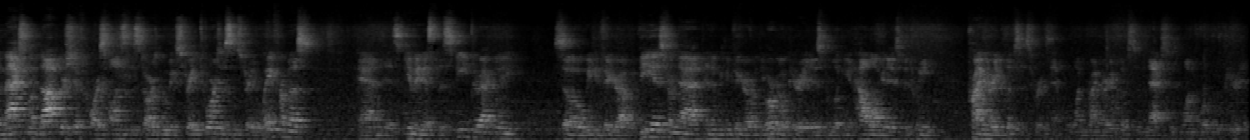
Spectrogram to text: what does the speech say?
the maximum Doppler shift corresponds to the stars moving straight towards us and straight away from us, and it's giving us the speed directly. So we can figure out what v is from that, and then we can figure out what the orbital period is from looking at how long it is between primary eclipses, for example. One primary eclipse to the next is one orbital period.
